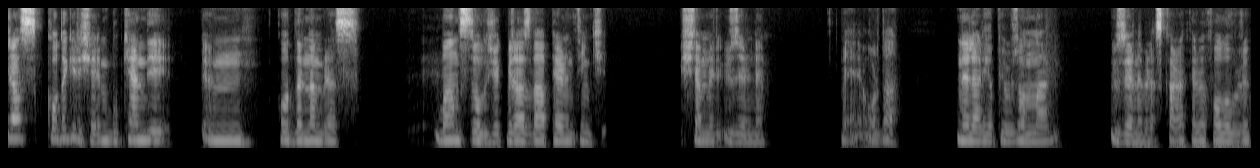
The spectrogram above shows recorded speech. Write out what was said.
biraz koda girişelim. Bu kendi ım, kodlarından biraz bağımsız olacak. Biraz daha parenting işlemleri üzerine ve orada neler yapıyoruz onlar üzerine biraz karakter ve follower'ı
